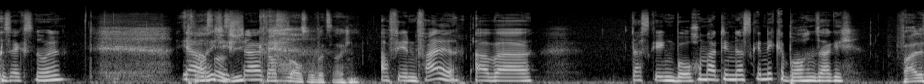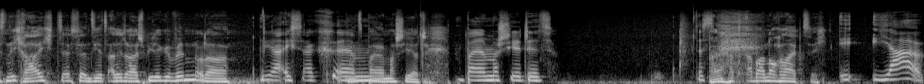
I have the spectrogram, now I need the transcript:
6-0. Ja, Krasser richtig Sieg, stark. krasses Ausrufezeichen. Auf jeden Fall. Aber das gegen Bochum hat ihnen das Genick gebrochen, sage ich. Weil es nicht reicht, selbst wenn sie jetzt alle drei Spiele gewinnen oder Ja, ich sag, ähm, Bayern marschiert? Bayern marschiert jetzt. Das, Bayern hat aber noch Leipzig. Ja,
